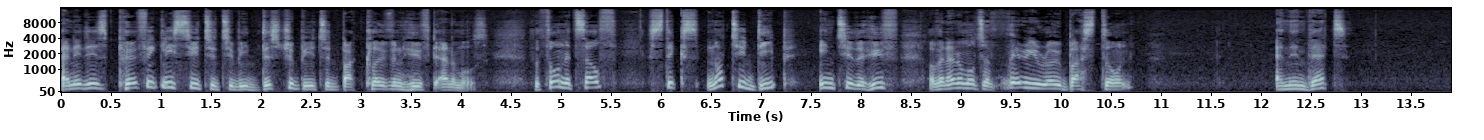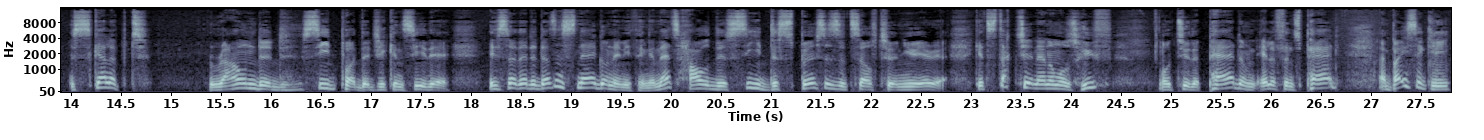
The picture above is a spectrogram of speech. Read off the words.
And it is perfectly suited to be distributed by cloven hoofed animals. The thorn itself sticks not too deep into the hoof of an animal, it's a very robust thorn. And then that scalloped rounded seed pod that you can see there is so that it doesn't snag on anything. And that's how the seed disperses itself to a new area. Gets stuck to an animal's hoof or to the pad, of an elephant's pad, and basically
